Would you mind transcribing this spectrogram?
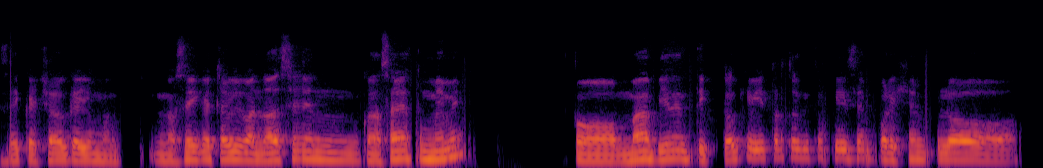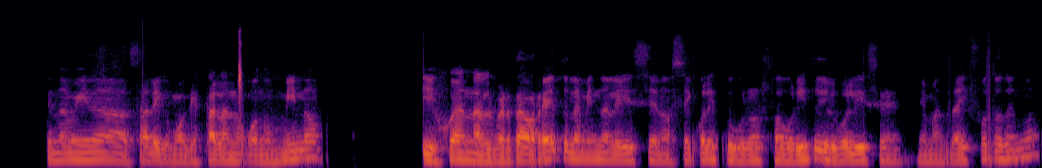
sé cachado que hay un montón. No sé, cachado que cuando hacen, cuando salen estos memes, o más bien en TikTok, he visto hartos TikTok que dicen, por ejemplo, que una mina sale como que está hablando con un mino y juegan al verdadero reto y la mina le dice, no sé cuál es tu color favorito y el güey le dice, ¿me mandáis fotos de nuevo?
